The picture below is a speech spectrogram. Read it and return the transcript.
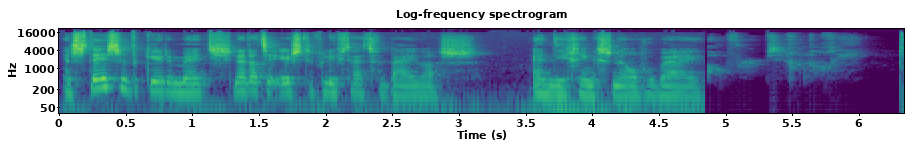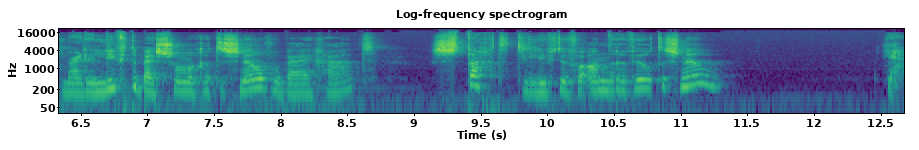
En steeds een verkeerde match nadat de eerste verliefdheid voorbij was. En die ging snel voorbij. Maar de liefde bij sommigen te snel voorbij gaat, start die liefde voor anderen veel te snel. Ja,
